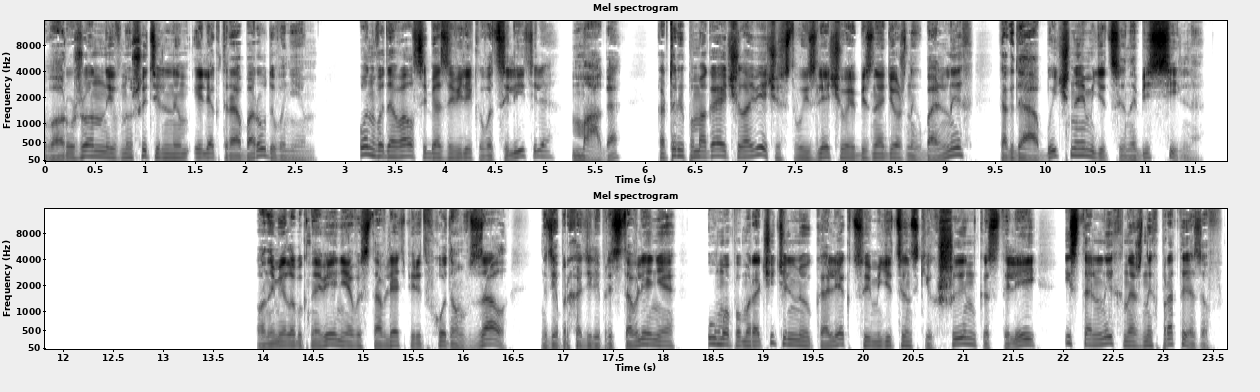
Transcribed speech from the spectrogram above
Вооруженный внушительным электрооборудованием, он выдавал себя за великого целителя, мага, который помогает человечеству, излечивая безнадежных больных, когда обычная медицина бессильна. Он имел обыкновение выставлять перед входом в зал, где проходили представления, умопомрачительную коллекцию медицинских шин, костылей и стальных ножных протезов,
